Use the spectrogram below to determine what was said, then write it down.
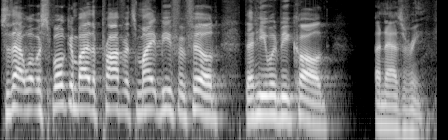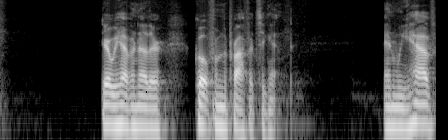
so that what was spoken by the prophets might be fulfilled, that he would be called a Nazarene. There we have another quote from the prophets again. And we have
